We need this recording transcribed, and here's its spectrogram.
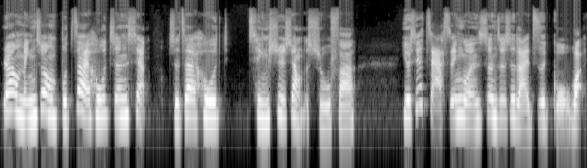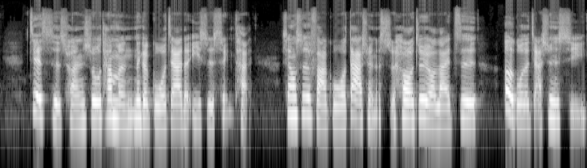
让民众不在乎真相，只在乎情绪上的抒发。有些假新闻甚至是来自国外，借此传输他们那个国家的意识形态。像是法国大选的时候，就有来自俄国的假讯息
